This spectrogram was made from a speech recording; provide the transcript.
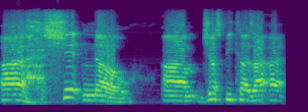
Uh, shit, no. Um, just because I, I,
